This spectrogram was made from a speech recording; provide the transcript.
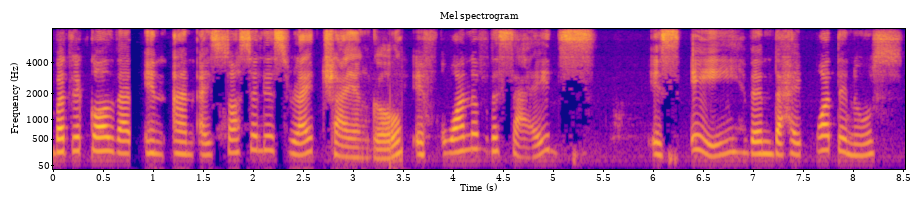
But recall that in an isosceles right triangle, if one of the sides is A, then the hypotenuse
